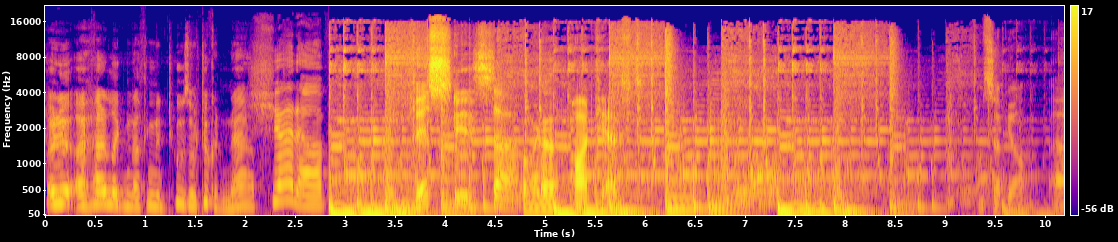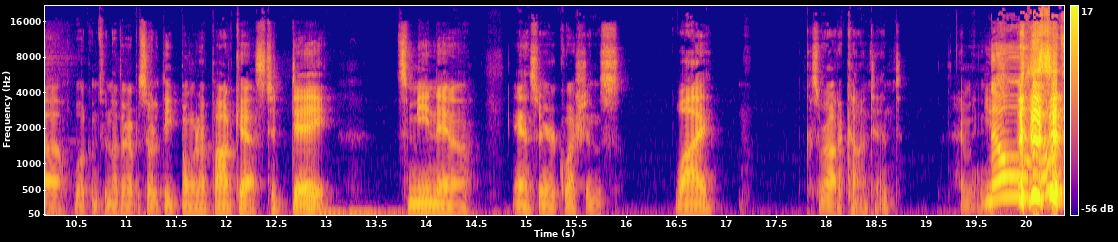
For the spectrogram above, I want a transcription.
I, I had like nothing to do, so I took a nap. Shut up. This is The- Bhangra Podcast. What's up, y'all? Uh, welcome to another episode of the Bhangra Podcast. Today, it's me and Nana answering your questions. Why? Because we're out of content. I mean, you- No, don't,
